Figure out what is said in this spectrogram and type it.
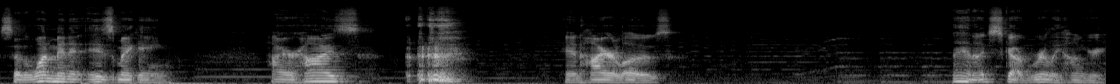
So the one minute is making higher highs and higher lows. Man, I just got really hungry.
